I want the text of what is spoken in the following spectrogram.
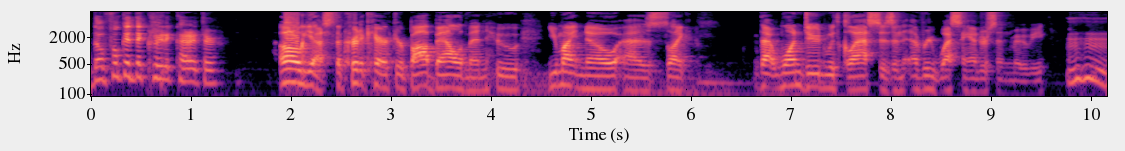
Don't forget the critic character. oh yes, the critic character Bob Balaban who you might know as like that one dude with glasses in every Wes Anderson movie. hmm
